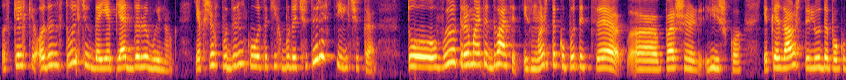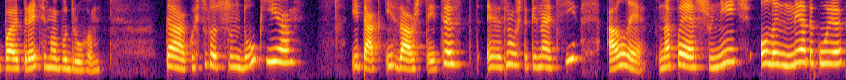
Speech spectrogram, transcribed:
оскільки один стульчик дає 5 деревинок. Якщо в будинку таких буде 4 стільчики, то ви отримаєте 20 і зможете купити це е, перше ліжко, яке завжди люди покупають третім або другим. Так, ось тут от сундук є. І так, і завжди. Це е, знову ж таки знають всі, але на першу ніч олень не атакує,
